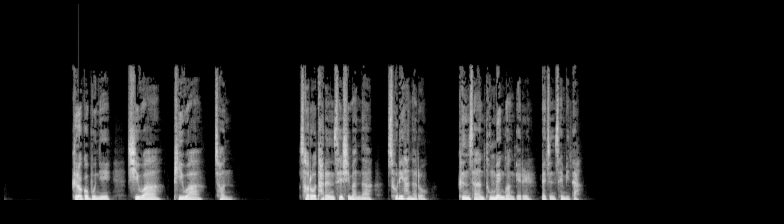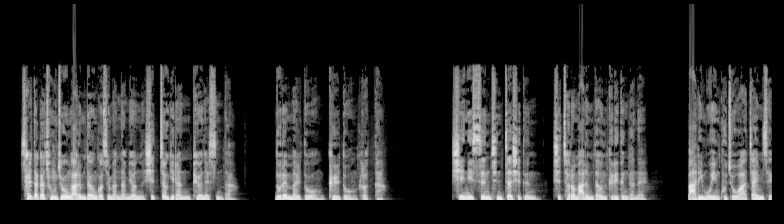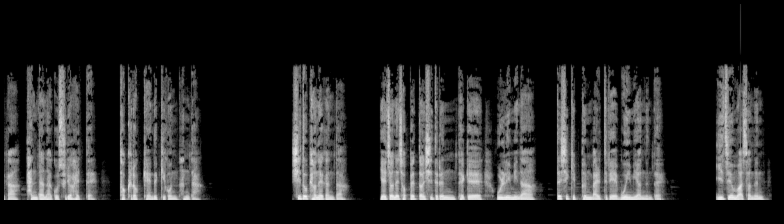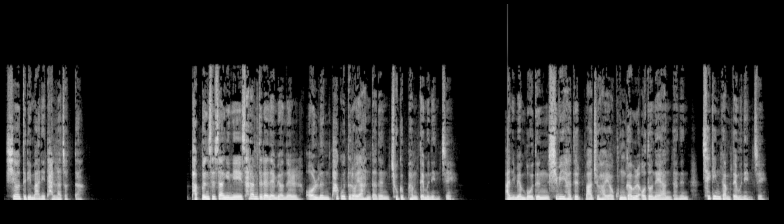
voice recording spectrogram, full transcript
그러고 보니 시와 비와 전 서로 다른 셋이 만나 소리 하나로 근사한 동맹 관계를 맺은 셈이다. 살다가 종종 아름다운 것을 만나면 시적이란 표현을 쓴다. 노랫말도 글도 그렇다. 시인이 쓴 진짜 시든 시처럼 아름다운 글이든 간에 말이 모인 구조와 짜임새가 단단하고 수려할 때 더 그렇게 느끼곤 한다. 시도 변해간다. 예전에 접했던 시들은 대개 울림이나 뜻이 깊은 말들의 모임이었는데 이즈음 와서는 시어들이 많이 달라졌다. 바쁜 세상이니 사람들의 내면을 얼른 파고들어야 한다는 조급함 때문인지 아니면 뭐든 시위하듯 마주하여 공감을 얻어내야 한다는 책임감 때문인지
